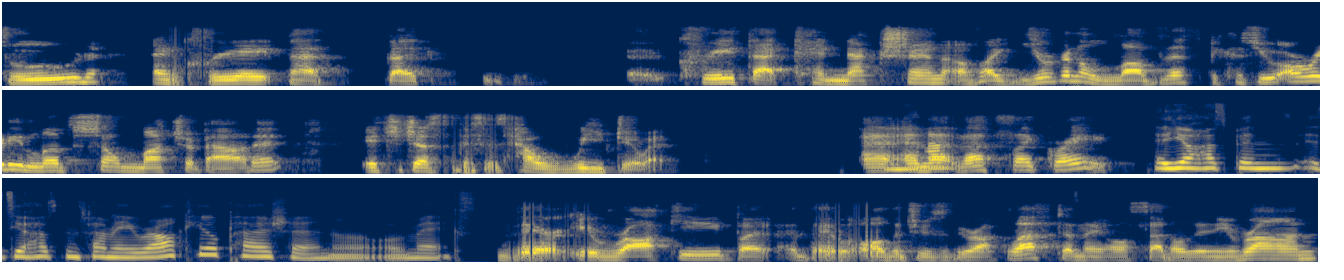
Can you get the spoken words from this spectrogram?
food and create that like create that connection of like you're gonna love this because you already love so much about it. It's just this is how we do it. And, And that that's like great. your husband's is your husband's family Iraqi or Persian or, or mixed? They're Iraqi, but they all the Jews of Iraq left and they all settled in Iran.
